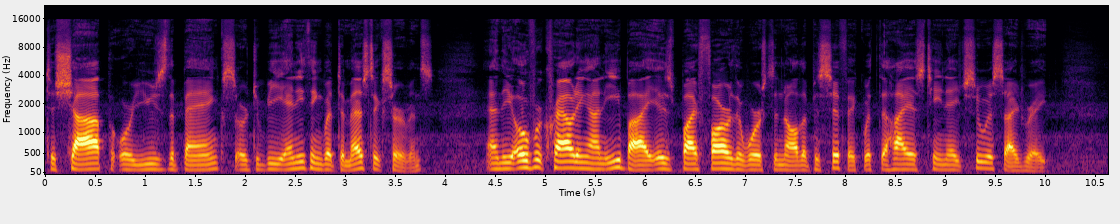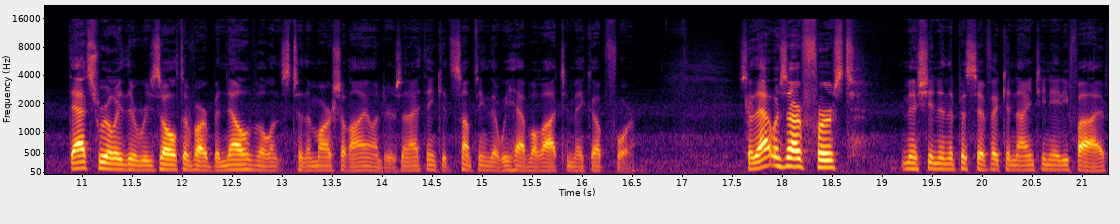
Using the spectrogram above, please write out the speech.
to shop or use the banks or to be anything but domestic servants. And the overcrowding on Ebeye is by far the worst in all the Pacific with the highest teenage suicide rate. That's really the result of our benevolence to the Marshall Islanders, and I think it's something that we have a lot to make up for. So that was our first mission in the Pacific in 1985.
